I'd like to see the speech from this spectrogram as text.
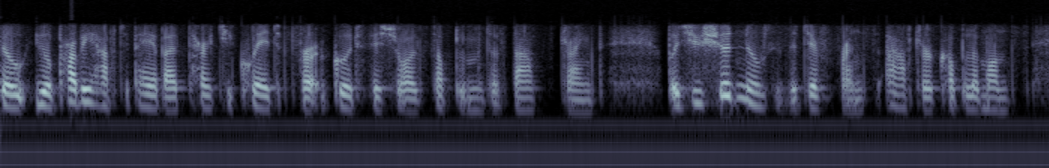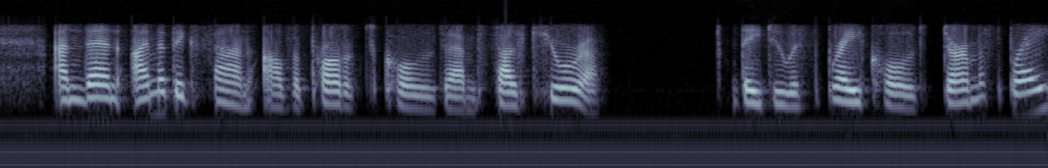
So you'll probably have to pay about 30 quid for a good fish oil supplement of that strength. But you should notice a difference after a couple of months. And then I'm a big fan of a product called um, Salcura they do a spray called Dermaspray,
